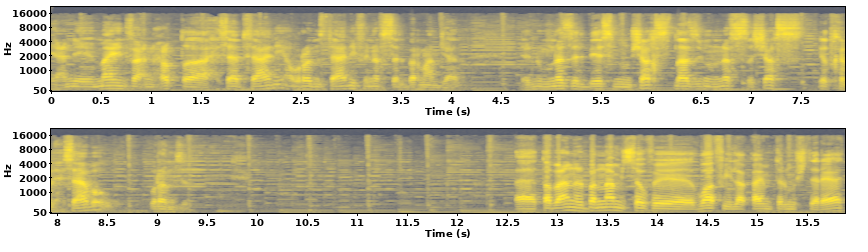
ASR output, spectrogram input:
يعني ما ينفع نحط حساب ثاني أو رمز ثاني في نفس البرنامج هذا. لأنه منزل باسم شخص لازم نفس الشخص يدخل حسابه ورمزه. آه، طبعا البرنامج سوف يضاف إلى قائمة المشتريات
